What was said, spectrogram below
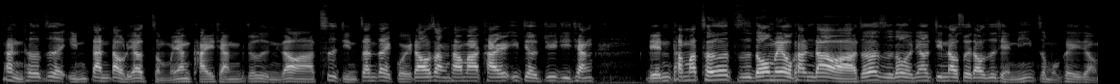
那你特制的银弹到底要怎么样开枪？就是你知道吗？赤井站在轨道上，他妈开一个狙击枪，连他妈车子都没有看到啊！车子都一定要进到隧道之前，你怎么可以这样？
